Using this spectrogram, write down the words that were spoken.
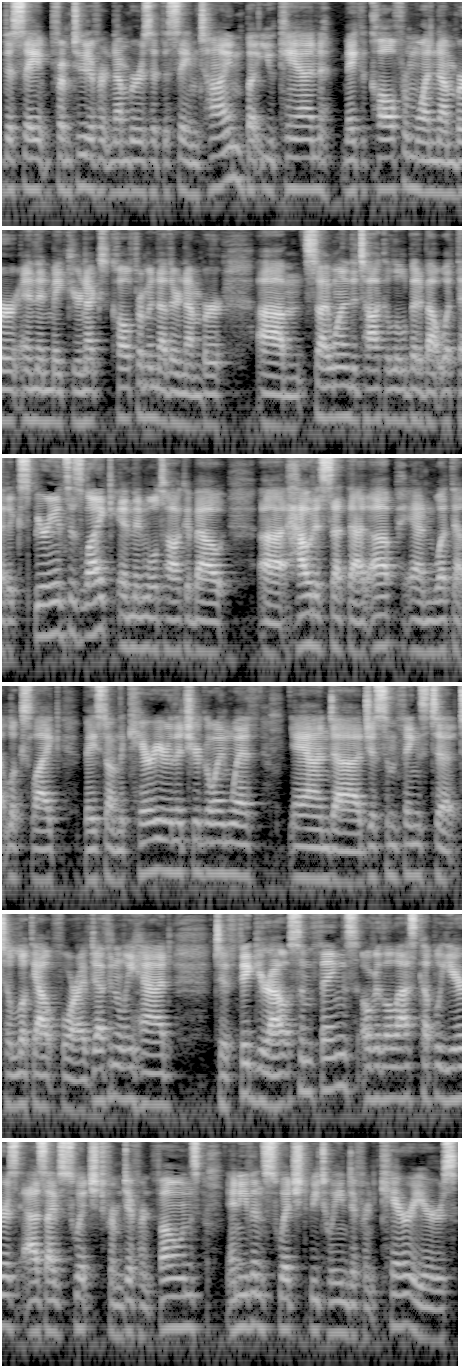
the same from two different numbers at the same time, but you can make a call from one number and then make your next call from another number. Um, so I wanted to talk a little bit about what that experience is like, and then we'll talk about uh, how to set that up and what that looks like based on the carrier that you're going with, and uh, just some things to to look out for. I've definitely had to figure out some things over the last couple years as I've switched from different phones and even switched between different carriers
